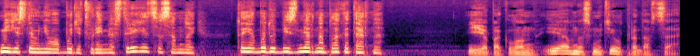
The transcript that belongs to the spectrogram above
Если у него будет время встретиться со мной, то я буду безмерно благодарна». Ее поклон явно смутил продавца,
